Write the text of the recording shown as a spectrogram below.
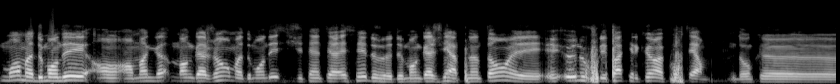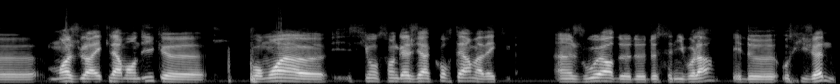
on m'a- demandé, en, en m'enga- m'engageant, on m'a demandé si j'étais intéressé de, m'engager à plein temps et, eux ne voulaient pas quelqu'un à court terme. Donc, euh, moi, je leur ai clairement dit que pour moi, euh, si on s'engageait à court terme avec un joueur de, de, de ce niveau-là et de aussi jeune,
